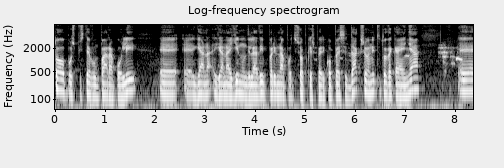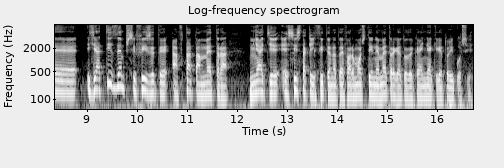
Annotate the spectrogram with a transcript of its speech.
18 όπως πιστεύουν πάρα πολλοί, ε, ε, για, να, για να γίνουν δηλαδή πριν από τις όποιες περικοπές συντάξεων, είτε το 19, ε, γιατί δεν ψηφίζετε αυτά τα μέτρα μια και εσείς θα κληθείτε να τα εφαρμόσετε είναι μέτρα για το 19 και για το 20.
